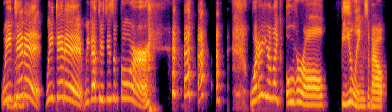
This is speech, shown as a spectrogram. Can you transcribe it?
We did it. We did it. We got through season four. what are your like overall feelings about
